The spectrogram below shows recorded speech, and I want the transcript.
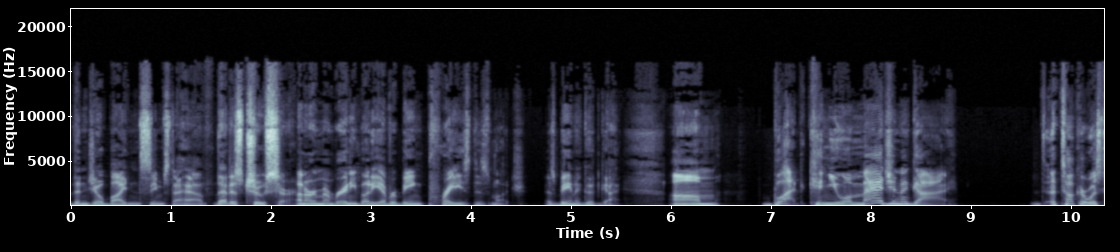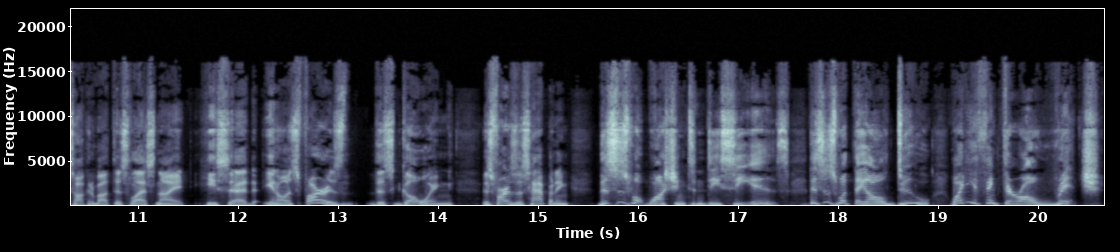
than Joe Biden seems to have. That is true, sir. I don't remember anybody ever being praised as much as being a good guy. Um, but can you imagine a guy? Uh, Tucker was talking about this last night. He said, you know, as far as this going, as far as this happening, this is what Washington, D.C. is. This is what they all do. Why do you think they're all rich?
